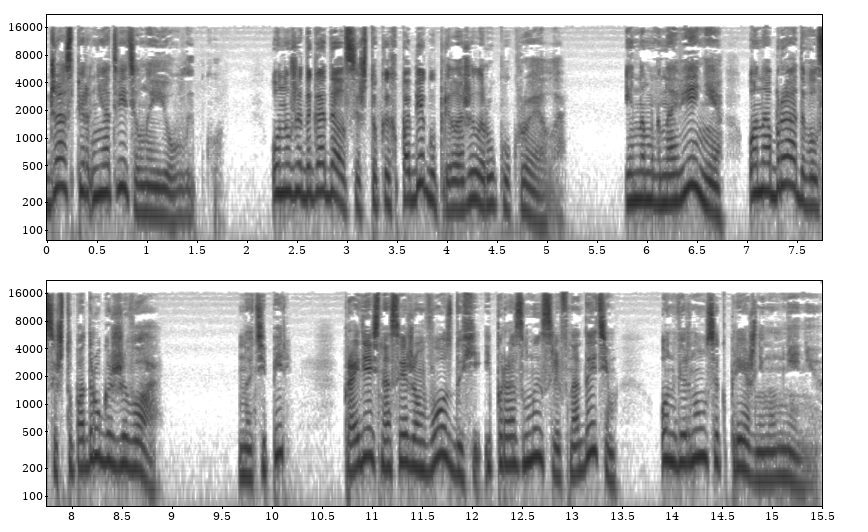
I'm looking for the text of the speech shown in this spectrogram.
Джаспер не ответил на ее улыбку. Он уже догадался, что к их побегу приложила руку Круэлла. И на мгновение он обрадовался, что подруга жива. Но теперь, пройдясь на свежем воздухе и поразмыслив над этим, он вернулся к прежнему мнению.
